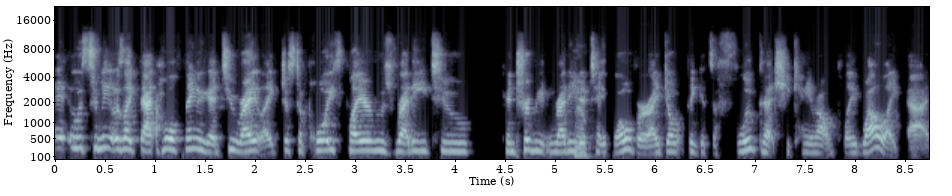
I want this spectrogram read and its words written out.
It was to me, it was like that whole thing again, too, right? Like just a poised player who's ready to contribute and ready yeah. to take over. I don't think it's a fluke that she came out and played well like that.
